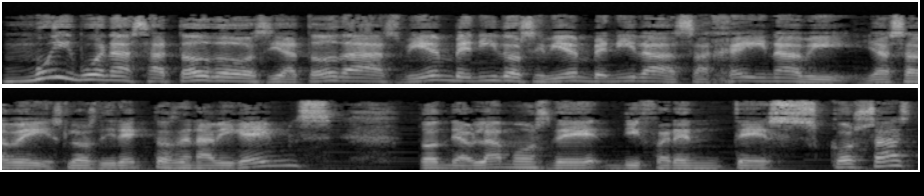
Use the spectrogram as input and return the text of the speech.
Muy buenas a todos y a todas, bienvenidos y bienvenidas a Hey Navi, ya sabéis, los directos de Navi Games, donde hablamos de diferentes cosas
